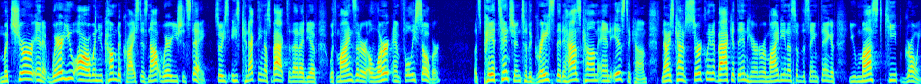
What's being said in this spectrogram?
mature in it. Where you are when you come to Christ is not where you should stay. So he's, he's connecting us back to that idea of with minds that are alert and fully sober. Let's pay attention to the grace that has come and is to come. Now he's kind of circling it back at the end here and reminding us of the same thing of you must keep growing.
